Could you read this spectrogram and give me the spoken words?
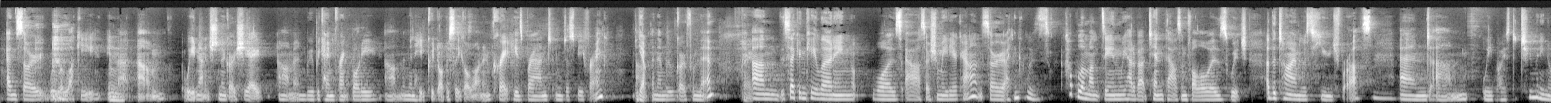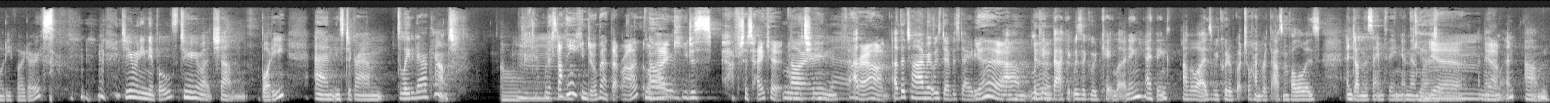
and so we were lucky in mm. that um, we managed to negotiate um, and we became Frank Body. Um, and then he could obviously go on and create his brand and just be Frank. Um, Yep. And then we would go from there. Um, the second key learning was our social media account. So I think it was a couple of months in, we had about 10,000 followers, which at the time was huge for us. And um, we posted too many naughty photos, too many nipples, too much um, body. And Instagram deleted our account. There's nothing you can do about that, right? Like you just have to take it on the chin. yeah. Far out. At the time, it was devastating. Yeah, Um, looking yeah. back, it was a good key learning, I think. Otherwise, we could have got to 100,000 followers and done the same thing and then learned. Yeah. And then yeah. learned. Um,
